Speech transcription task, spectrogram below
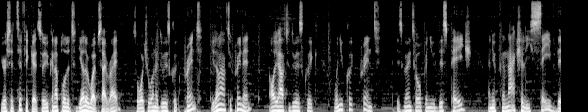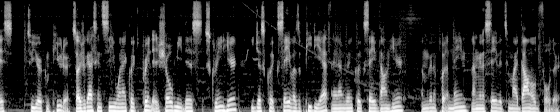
your certificate so you can upload it to the other website, right? So what you want to do is click print. You don't have to print it. All you have to do is click, when you click print, it's going to open you this page and you can actually save this to your computer. So as you guys can see, when I clicked print, it showed me this screen here. You just click save as a PDF and I'm going to click save down here. I'm going to put a name and I'm going to save it to my download folder.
